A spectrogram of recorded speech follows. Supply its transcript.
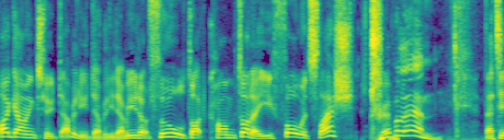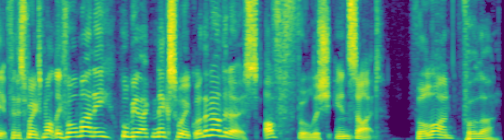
by going to www.fool.com.au forward slash. Triple M. That's it for this week's Motley Fool Money. We'll be back next week with another dose of foolish insight. Full on. Full on.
